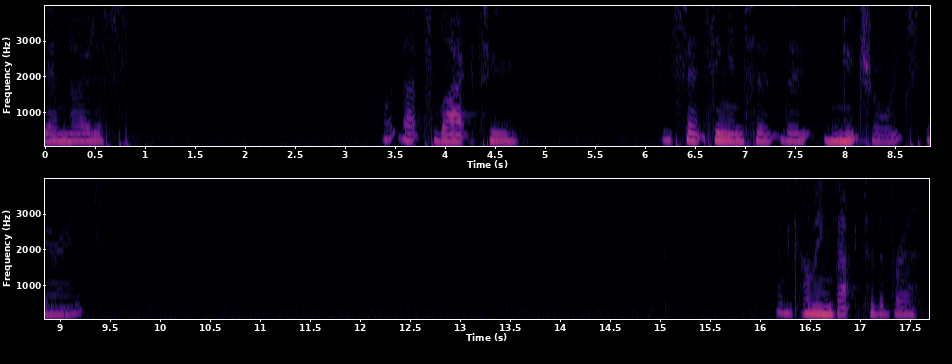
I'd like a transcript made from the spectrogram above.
Again, notice what that's like to be sensing into the neutral experience. And coming back to the breath.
